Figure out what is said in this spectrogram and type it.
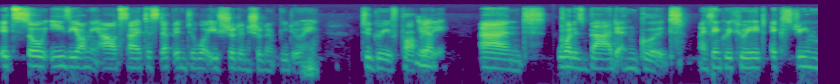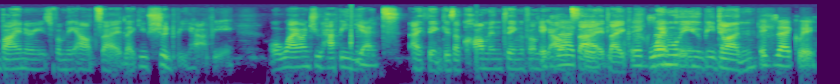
it's so easy on the outside to step into what you should and shouldn't be doing to grieve properly yeah. and what is bad and good. I think we create extreme binaries from the outside, like you should be happy. Or why aren't you happy hmm. yet? mm I think is a common thing from the exactly. outside. Like, exactly. when will you be done? Exactly.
